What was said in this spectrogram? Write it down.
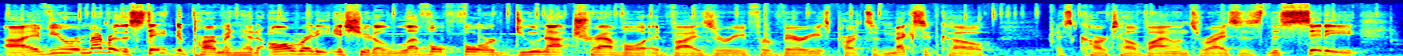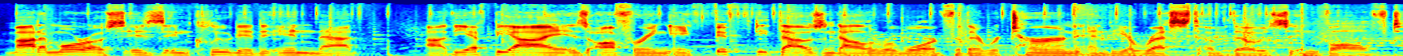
Uh, if you remember, the State Department had already issued a level four do not travel advisory for various parts of Mexico as cartel violence rises. The city, Matamoros, is included in that. Uh, the FBI is offering a $50,000 reward for their return and the arrest of those involved.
